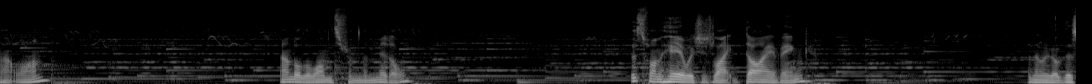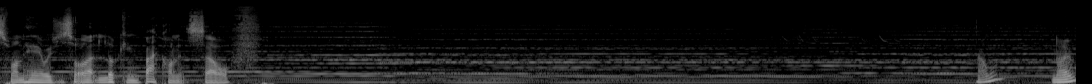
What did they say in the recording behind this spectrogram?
That one. And all the ones from the middle. This one here, which is like diving. And then we've got this one here, which is sort of like looking back on itself. That one? No?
